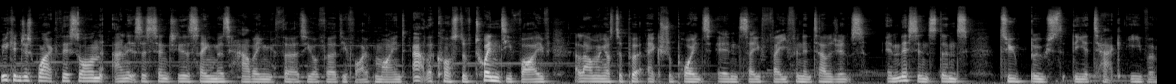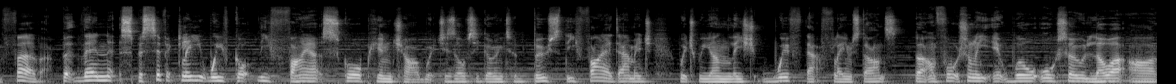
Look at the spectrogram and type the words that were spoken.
we can just whack this on and it's essentially the same as having 30 or 35 mind at the cost of 25, allowing us to put extra points in say faith and intelligence in this instance to boost the attack even further. But then specifically we've got the Fire Scorpion Charm which is obviously going to boost the fire damage which we unleash with that flame stance but unfortunately it will also lower our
